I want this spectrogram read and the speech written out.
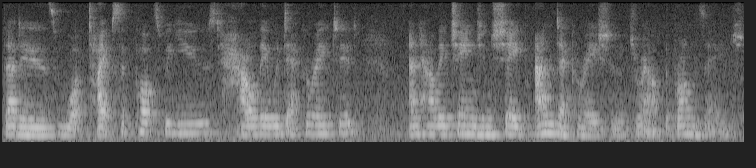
That is, what types of pots were used, how they were decorated, and how they change in shape and decoration throughout the Bronze Age.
